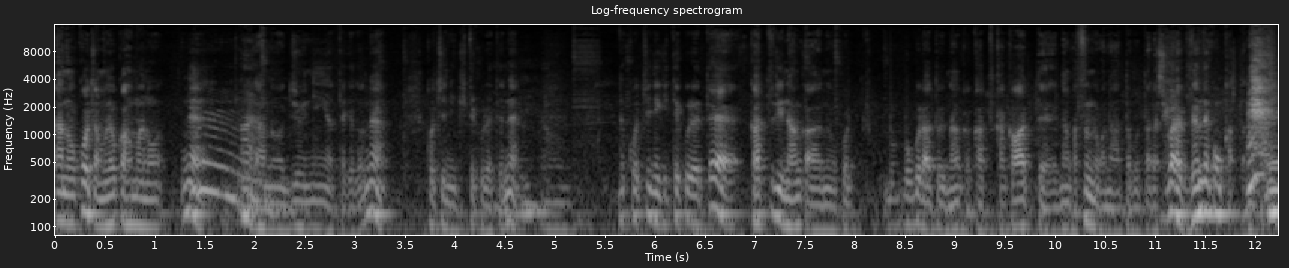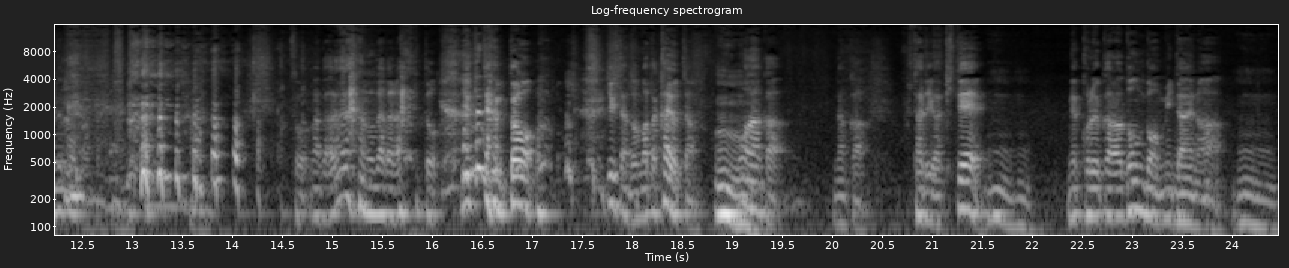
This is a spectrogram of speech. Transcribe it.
あのこうちゃんも横浜のね、あの住人やったけどねこっちに来てくれてね。でこっちに来てくれてがっつりなんかあのこ僕らとなんかか関わってなんかすんのかなと思ったらしばらく全然来んかったね そうなんかあのだから、えっと、ゆきちゃんと ゆきちゃんとまたかよちゃん、うんもうなんかなんか2人が来てう、んね、これからどんどんみたいなうんうん。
